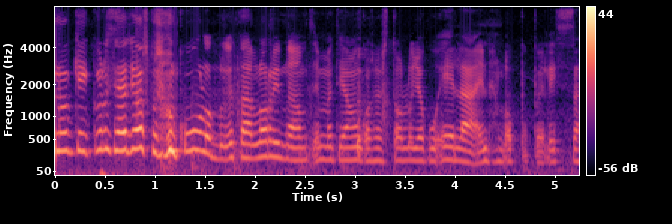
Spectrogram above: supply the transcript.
no okay, kyllä siellä joskus on kuulunut jotain lorinaa, mutta en mä tiedä onko se ollut joku eläin loppupelissä.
